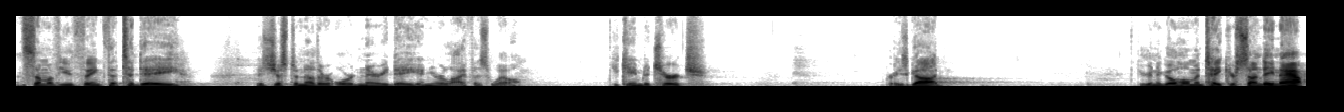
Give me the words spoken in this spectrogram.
And some of you think that today is just another ordinary day in your life as well. You came to church. Praise God. You're going to go home and take your Sunday nap.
